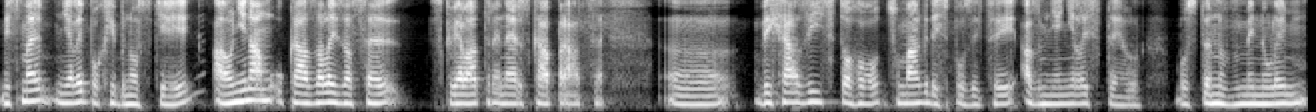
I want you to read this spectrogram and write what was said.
my jsme měli pochybnosti a oni nám ukázali zase skvělá trenérská práce. Uh, vychází z toho, co má k dispozici a změnili styl. Boston v minulým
